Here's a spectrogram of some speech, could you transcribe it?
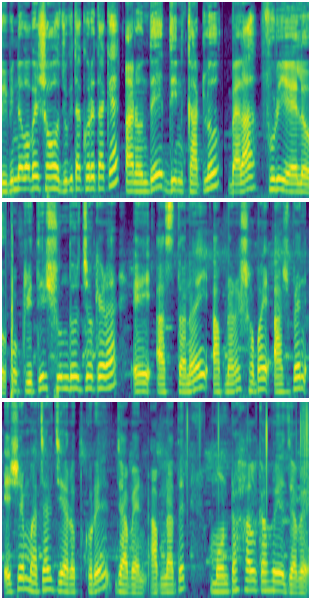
বিভিন্নভাবে সহযোগিতা করে থাকে আনন্দে দিন কাটলো, বেলা ফুরিয়ে এলো। প্রকৃতির সৌন্দর্য কেড়া এই আস্তানায় আপনারা সবাই আসবেন, এসে মাজার জিয়ারত করে যাবেন। আপনাদের মনটা হালকা হয়ে যাবে।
